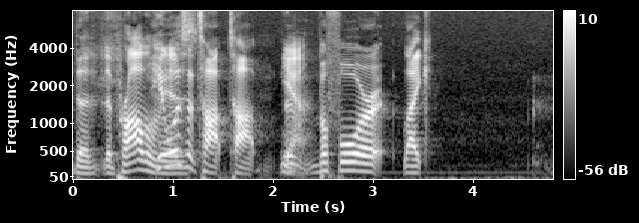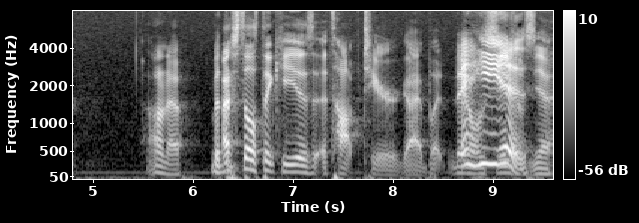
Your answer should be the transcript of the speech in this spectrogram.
the The problem he is was a top top. Yeah. before like I don't know, But but I still think he is a top tier guy. But they and don't he see him. is. Yeah,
